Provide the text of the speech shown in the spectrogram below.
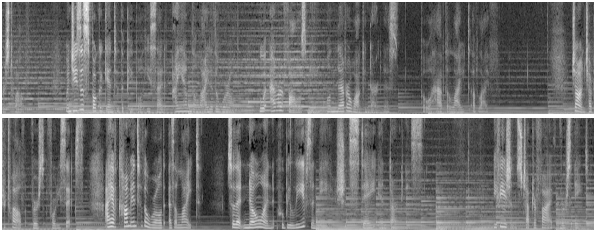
verse 12. When Jesus spoke again to the people, he said, I am the light of the world. Whoever follows me will never walk in darkness, but will have the light of life. John chapter 12, verse 46. I have come into the world as a light, so that no one who believes in me should stay in darkness. Ephesians chapter 5, verse 8.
